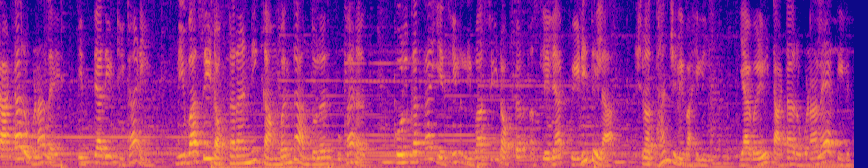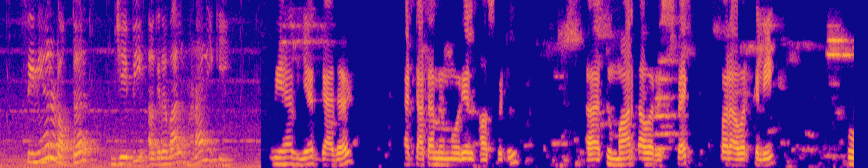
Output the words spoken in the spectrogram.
टाटा रुग्णालय इत्यादी ठिकाणी निवासी डॉक्टरांनी कामबंद आंदोलन पुकारत कोलकाता येथील निवासी डॉक्टर असलेल्या पीडितेला श्रद्धांजली वाहिली यावेळी टाटा रुग्णालयातील senior doctor J P Agarwal म्हणाले की we have here gathered at Tata memorial hospital to mark our respect for our colleague who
